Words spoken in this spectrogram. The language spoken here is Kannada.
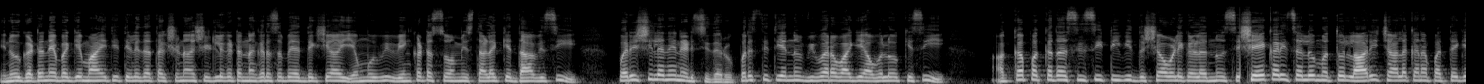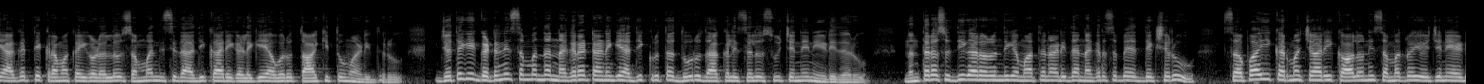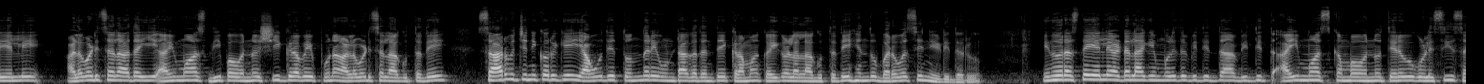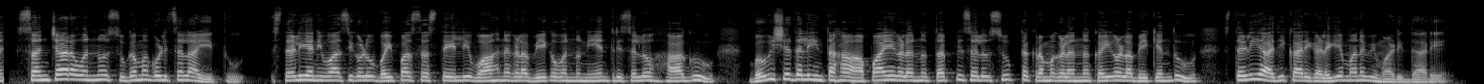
ಇನ್ನು ಘಟನೆ ಬಗ್ಗೆ ಮಾಹಿತಿ ತಿಳಿದ ತಕ್ಷಣ ಶಿಡ್ಲಘಟ್ಟ ನಗರಸಭೆ ಅಧ್ಯಕ್ಷ ಎಂ ವಿ ವೆಂಕಟಸ್ವಾಮಿ ಸ್ಥಳಕ್ಕೆ ಧಾವಿಸಿ ಪರಿಶೀಲನೆ ನಡೆಸಿದರು. ಪರಿಸ್ಥಿತಿಯನ್ನು ವಿವರವಾಗಿ ಅವಲೋಕಿಸಿ ಅಕ್ಕಪಕ್ಕದ ಸಿಸಿಟಿವಿ ದೃಶ್ಯಾವಳಿಗಳನ್ನು ಶೇಖರಿಸಲು ಮತ್ತು ಲಾರಿ ಚಾಲಕನ ಪತ್ತೆಗೆ ಅಗತ್ಯ ಕ್ರಮ ಕೈಗೊಳ್ಳಲು ಸಂಬಂಧಿಸಿದ ಅಧಿಕಾರಿಗಳಿಗೆ ಅವರು ತಾಕೀತು ಮಾಡಿದರು. ಜೊತೆಗೆ ಘಟನೆ ಸಂಬಂಧ ನಗರ ಠಾಣೆಗೆ ಅಧಿಕೃತ ದೂರು ದಾಖಲಿಸಲು ಸೂಚನೆ ನೀಡಿದರು. ನಂತರ ಸುದ್ದಿಗಾರರೊಂದಿಗೆ ಮಾತನಾಡಿದ ನಗರಸಭೆ ಅಧ್ಯಕ್ಷರು, ಸಫಾಯಿ ಕರ್ಮಚಾರಿ ಕಾಲೋನಿ ಸಮಗ್ರ ಯೋಜನೆ ಅಡಿಯಲ್ಲಿ ಅಳವಡಿಸಲಾದ ಈ ಐಮಾಸ್ ದೀಪವನ್ನು ಶೀಘ್ರವೇ ಪುನಃ ಅಳವಡಿಸಲಾಗುತ್ತದೆ. ಸಾರ್ವಜನಿಕರಿಗೆ ಯಾವುದೇ ತೊಂದರೆ ಉಂಟಾಗದಂತೆ ಕ್ರಮ ಕೈಗೊಳ್ಳಲಾಗುತ್ತದೆ ಎಂದು ಭರವಸೆ ನೀಡಿದರು. ಇನ್ನು ರಸ್ತೆಯಲ್ಲಿ ಅಡ್ಡಲಾಗಿ ಮುರಿದು ಬಿದ್ದಿದ್ದ ವಿದ್ಯುತ್ ಐಮಾಸ್ ಕಂಬವನ್ನು ತೆರವುಗೊಳಿಸಿ ಸಂಚಾರವನ್ನು ಸುಗಮಗೊಳಿಸಲಾಯಿತು. ಸ್ಥಳೀಯ ನಿವಾಸಿಗಳು ಬೈಪಾಸ್ ರಸ್ತೆಯಲ್ಲಿ ವಾಹನಗಳ ವೇಗವನ್ನು ನಿಯಂತ್ರಿಸಲು ಹಾಗೂ ಭವಿಷ್ಯದಲ್ಲಿ ಇಂತಹ ಅಪಾಯಗಳನ್ನು ತಪ್ಪಿಸಲು ಸೂಕ್ತ ಕ್ರಮಗಳನ್ನು ಕೈಗೊಳ್ಳಬೇಕೆಂದು ಸ್ಥಳೀಯ ಅಧಿಕಾರಿಗಳಿಗೆ ಮನವಿ ಮಾಡಿದ್ದಾರೆ.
